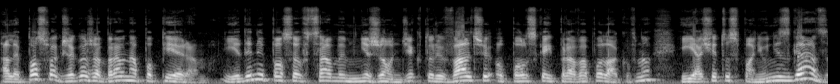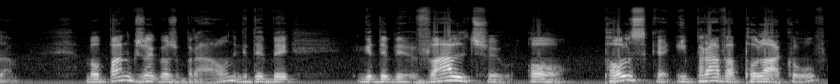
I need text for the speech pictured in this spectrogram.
ale posła Grzegorza Brauna popieram. Jedyny poseł w całym nierządzie, który walczy o Polskę i prawa Polaków. No i ja się tu z panią nie zgadzam, bo pan Grzegorz Braun, gdyby, gdyby walczył o Polskę i prawa Polaków,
